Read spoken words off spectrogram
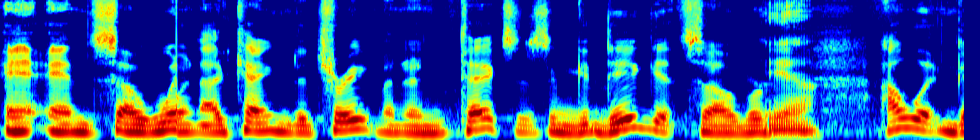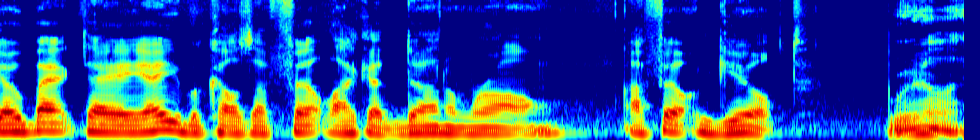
and, and so when I came to treatment in Texas and did get sober, Yeah. I wouldn't go back to AA because I felt like I'd done them wrong. I felt guilt. Really?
